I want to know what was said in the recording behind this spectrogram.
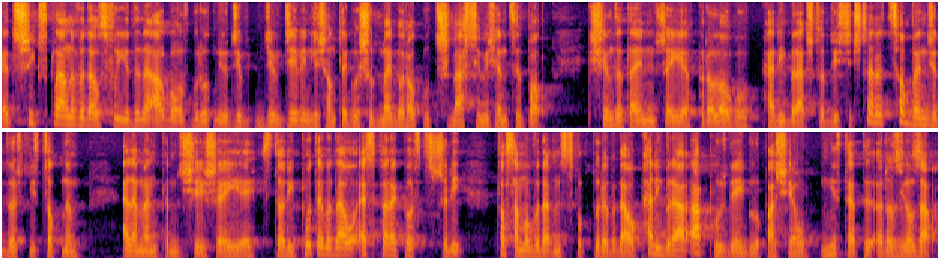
3X Clan wydał swój jedyny album w grudniu 97 roku, 13 miesięcy po Księdze Tajemniczej prologu Kalibra 44, co będzie dość istotnym elementem dzisiejszej historii. Płytę wydało SP Records, czyli to samo wydawnictwo, które wydało Kalibra, a później grupa się niestety rozwiązała.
